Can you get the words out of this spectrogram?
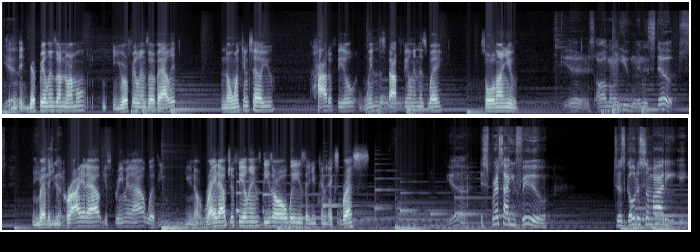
Yeah. your feelings are normal your feelings are valid. No one can tell you how to feel when to stop feeling this way. It's all on you. Yeah it's all on you and it steps whether you, cry it out, you scream it out, whether you, you know, write out your feelings, these are all ways that you can express. Yeah, express how you feel. Just go to somebody,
